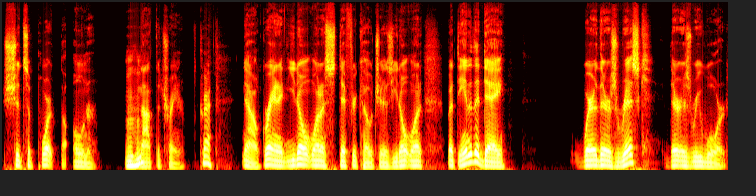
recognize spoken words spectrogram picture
should support the owner, Mhm. not the trainer. Correct. Now, granted, you don't want to stiff your coaches. You don't want, but at the end of the day, where there's risk, there is reward.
